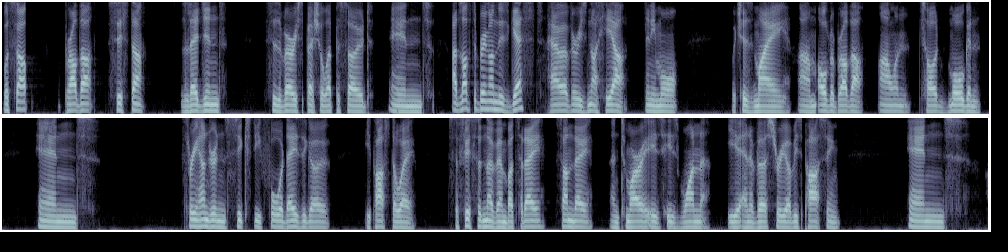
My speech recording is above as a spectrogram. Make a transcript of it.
What's up, brother, sister, legend? This is a very special episode, and I'd love to bring on this guest. However, he's not here anymore, which is my um, older brother, Alan Todd Morgan. And 364 days ago, he passed away. It's the 5th of November today, Sunday, and tomorrow is his one year anniversary of his passing. And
